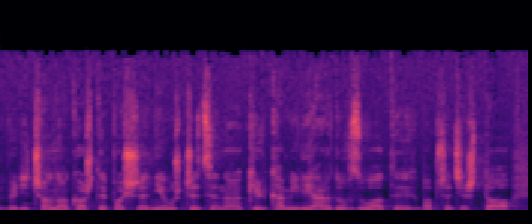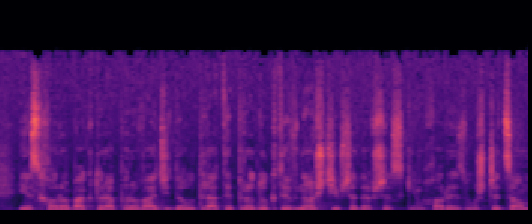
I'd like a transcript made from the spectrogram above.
Wyliczono koszty pośrednie łuszczycy na kilka miliardów złotych bo przecież to jest choroba, która prowadzi do utraty produktywności przede wszystkim. Chory z łuszczycą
